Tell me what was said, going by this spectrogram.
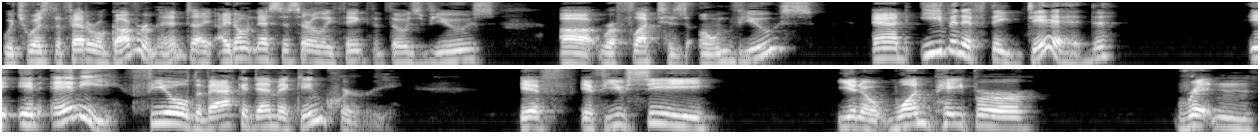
which was the federal government. I, I don't necessarily think that those views uh, reflect his own views. And even if they did, in, in any field of academic inquiry, if if you see, you know, one paper written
